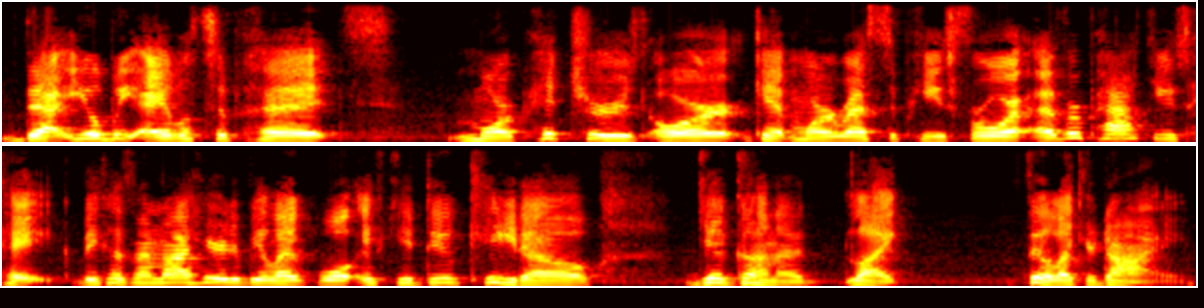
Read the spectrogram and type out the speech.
that you'll be able to put more pictures or get more recipes for whatever path you take. Because I'm not here to be like, well, if you do keto, you're gonna like feel like you're dying.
